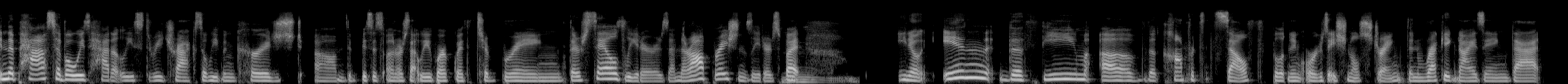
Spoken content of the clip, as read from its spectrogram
in the past have always had at least three tracks so we've encouraged um, the business owners that we work with to bring their sales leaders and their operations leaders but mm. you know in the theme of the conference itself building organizational strength and recognizing that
